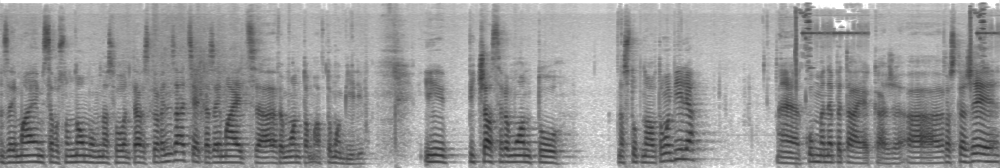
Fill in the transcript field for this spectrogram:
займаємося в основному в нас волонтерська організація, яка займається ремонтом автомобілів. І під час ремонту наступного автомобіля е, кум мене питає, каже: а розкажи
